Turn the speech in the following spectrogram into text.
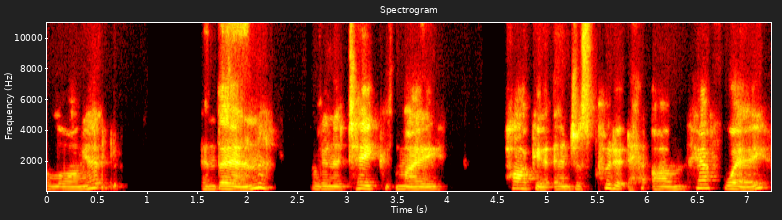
along it. And then I'm going to take my pocket and just put it um, halfway,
